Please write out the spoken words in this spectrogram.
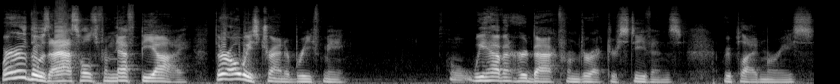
Where are those assholes from the FBI? They're always trying to brief me. We haven't heard back from Director Stevens, replied Maurice.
